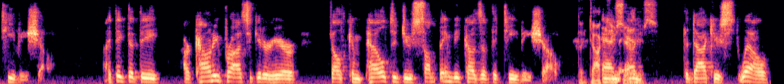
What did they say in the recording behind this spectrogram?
TV show. I think that the our county prosecutor here felt compelled to do something because of the TV show. The docu series. The docu well,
